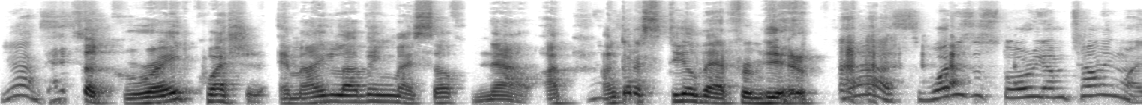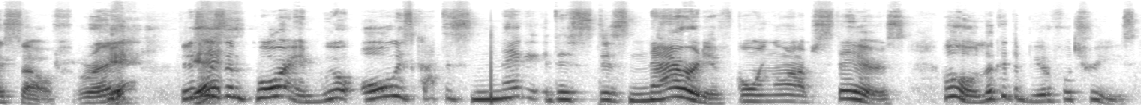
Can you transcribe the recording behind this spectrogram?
Yes. That's a great question. Am I loving myself now? I'm, I'm going to steal that from you. yes. What is the story I'm telling myself? Right. Yeah, This yes. is important. We always got this negative, this this narrative going on upstairs. Oh, look at the beautiful trees.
